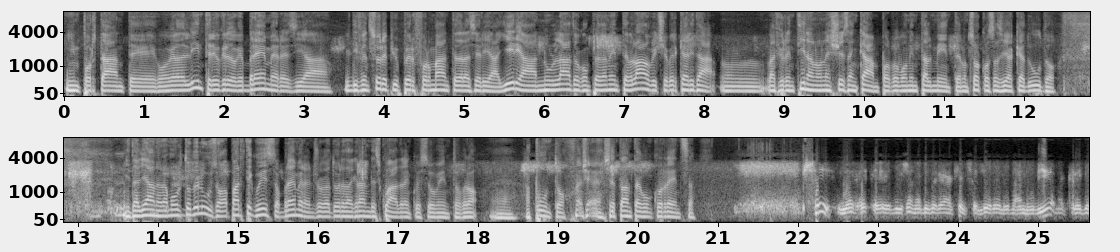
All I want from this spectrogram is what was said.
importante come quella dell'Inter, io credo che Bremer sia il difensore più performante della Serie A. Ieri ha annullato completamente Vlaovic, per carità, mm, la Fiorentina non è scesa in campo proprio mentalmente, non so cosa sia accaduto. L'italiano era molto deluso, a parte questo Bremer è un giocatore da grande squadra in questo momento, però eh, appunto c'è, c'è tanta concorrenza. Sì, eh, eh, bisogna vedere anche se loro lo danno via, ma credo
